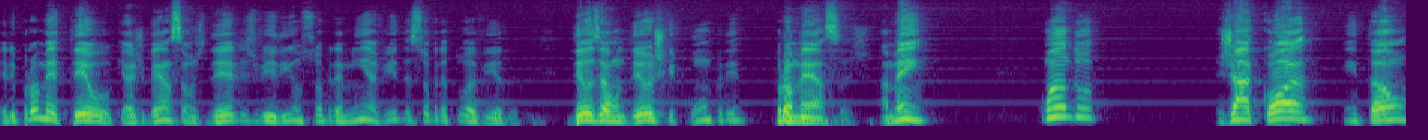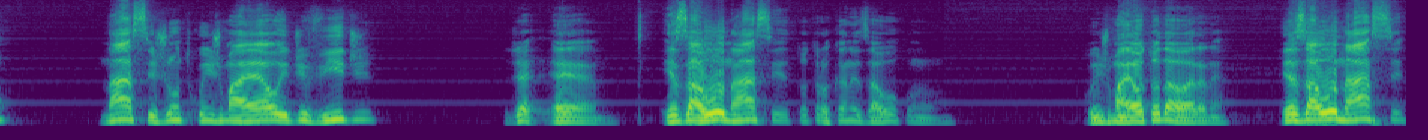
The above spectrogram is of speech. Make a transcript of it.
Ele prometeu que as bênçãos deles viriam sobre a minha vida e sobre a tua vida. Deus é um Deus que cumpre promessas. Amém? Quando Jacó, então, nasce junto com Ismael e divide. É, Esaú nasce, estou trocando Esaú com com Ismael toda hora, né? Esaú nasce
